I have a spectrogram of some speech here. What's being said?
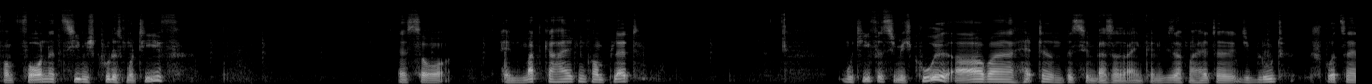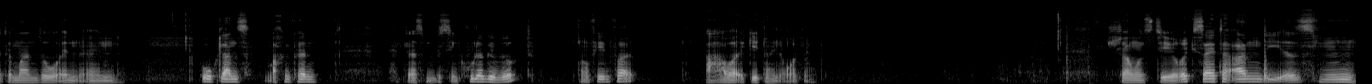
Von vorne ziemlich cooles Motiv. Ist so in matt gehalten komplett. Motiv ist ziemlich cool, aber hätte ein bisschen besser sein können. Wie gesagt, man hätte die Blutspritze hätte man so in, in Hochglanz machen können. Hätte das ein bisschen cooler gewirkt, auf jeden Fall. Aber es geht noch in Ordnung. Schauen wir uns die Rückseite an. Die ist, hm,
